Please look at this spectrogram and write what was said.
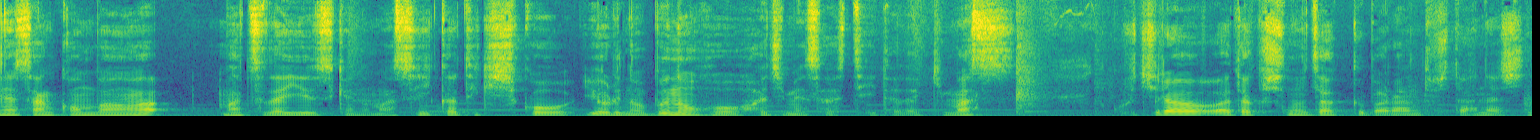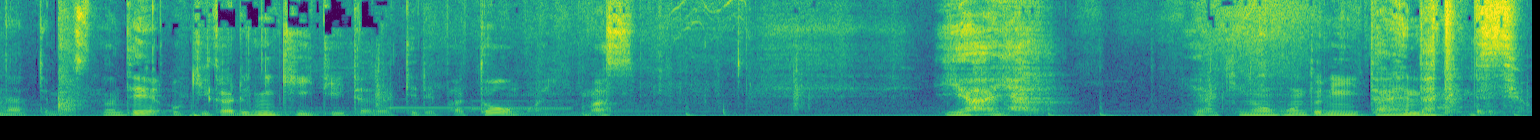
皆さんこんばんは。松田祐介の麻酔科的思考夜の部の方を始めさせていただきます。こちらは私のざっくばらんとした話になってますのでお気軽に聞いていただければと思います。いやいやいや昨日本当に大変だったんですよ。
